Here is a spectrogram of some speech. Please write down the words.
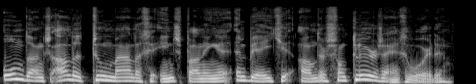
ondanks alle toenmalige inspanningen, een beetje anders van kleur zijn geworden.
